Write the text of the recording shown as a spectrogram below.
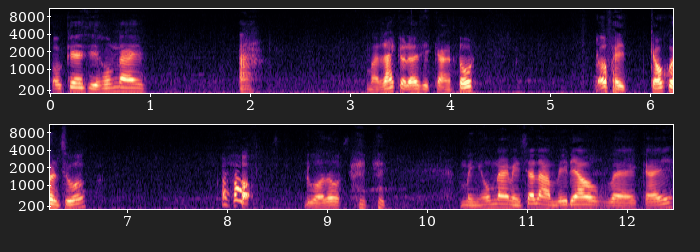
Ok, thì hôm nay à mà rách ở đây thì càng tốt. Đỡ phải kéo quần xuống. Đùa thôi. Mình hôm nay mình sẽ làm video về cái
